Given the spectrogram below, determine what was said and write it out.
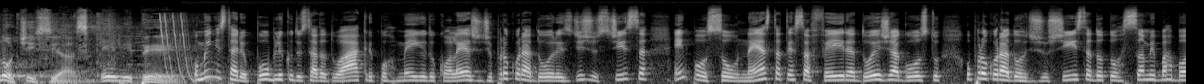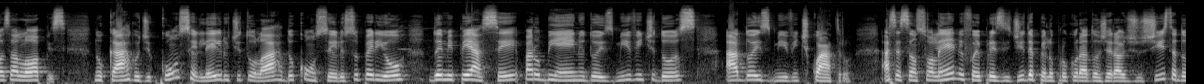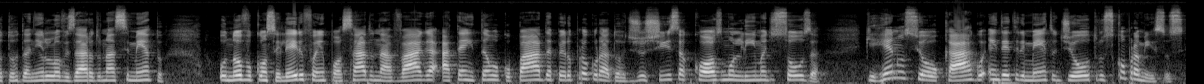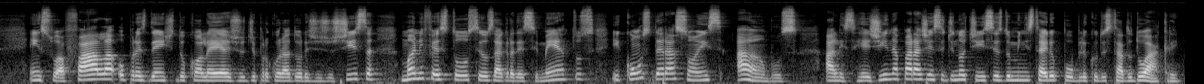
Notícias MP. O Ministério Público do Estado do Acre, por meio do Colégio de Procuradores de Justiça, empossou nesta terça-feira, 2 de agosto, o Procurador de Justiça, Dr. Sami Barbosa Lopes, no cargo de conselheiro titular do Conselho Superior do MPAC para o biênio 2022 a 2024. A sessão solene foi presidida pelo Procurador-Geral de Justiça, Dr. Danilo Lovisaro do Nascimento. O novo conselheiro foi empossado na vaga até então ocupada pelo Procurador de Justiça Cosmo Lima de Souza, que renunciou ao cargo em detrimento de outros compromissos. Em sua fala, o presidente do Colégio de Procuradores de Justiça manifestou seus agradecimentos e considerações a ambos. Alice Regina, para a Agência de Notícias do Ministério Público do Estado do Acre.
